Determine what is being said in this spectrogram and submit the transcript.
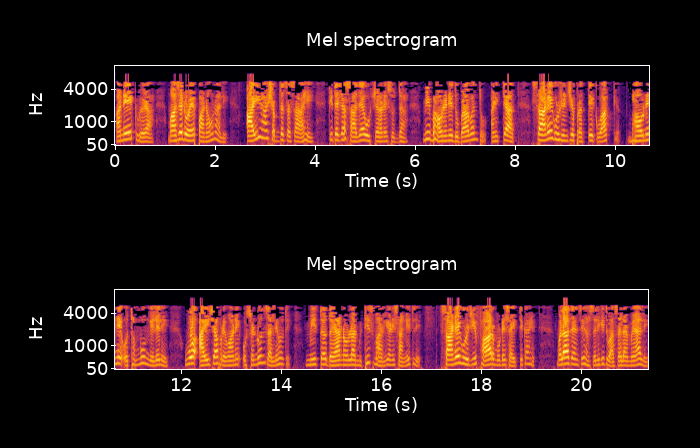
अनेक वेळा माझे डोळे पाणावून आले. आई हा शब्दच असा आहे की त्याच्या साध्या उच्चाराने सुद्धा मी भावनेने दुबळा बनतो आणि त्यात साने गुरुजींचे प्रत्येक वाक्य भावनेने ओथंबून गेलेले व आईच्या प्रेमाने ओसंडून चालले होते. मी तर दयानवला मिठीच मारली आणि सांगितले साने गुरुजी फार मोठे साहित्यिक आहेत. मला त्यांचे हस्तलिखित वाचायला मिळाले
